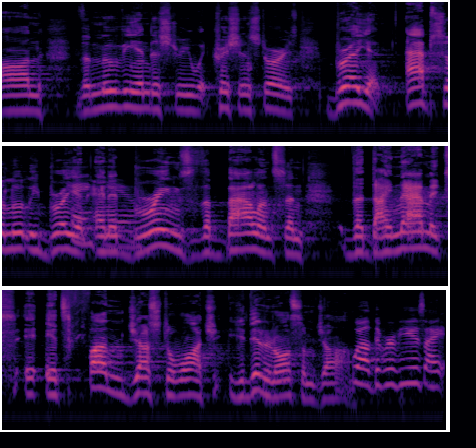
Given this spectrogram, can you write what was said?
on the movie industry with Christian stories. Brilliant, absolutely brilliant. Thank and you. it brings the balance and the dynamics. It, it's fun just to watch. You did an awesome job. Well, the reviews I,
